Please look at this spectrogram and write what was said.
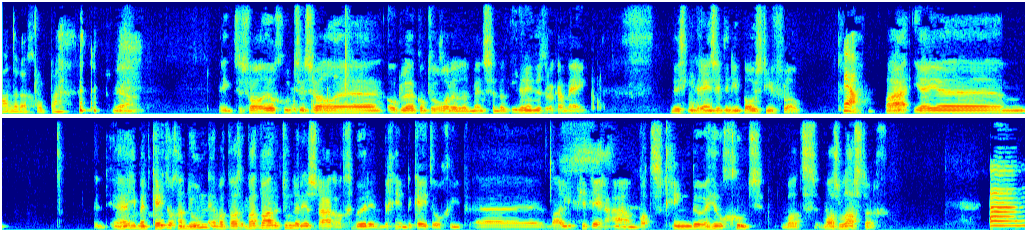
andere groepen. Ja. Ik, het is wel heel goed. Het is wel eh, ook leuk om te horen dat mensen, dat iedereen doet er elkaar mee. Dus iedereen zit in die positieve flow. Ja, Maar jij, ehm, je bent keto gaan doen. En wat, was, wat waren toen de resultaten? Wat gebeurde in het begin? De ketogriep. Eh, waar liep je tegenaan? Wat ging er heel goed? Wat was lastig? Ehm,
